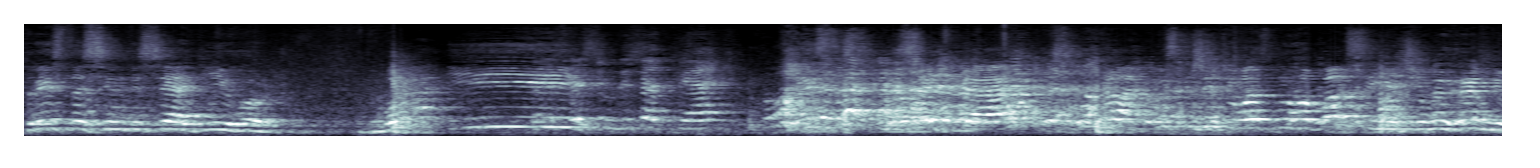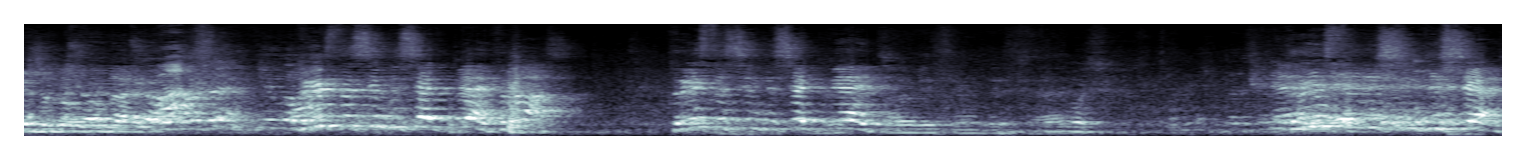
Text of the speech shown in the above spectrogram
370 ігор два і 75. 375. Так, ви скажіть, у вас много баксів є, чи ви гривні вже розглядаєте? 375 раз. 375. 380.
